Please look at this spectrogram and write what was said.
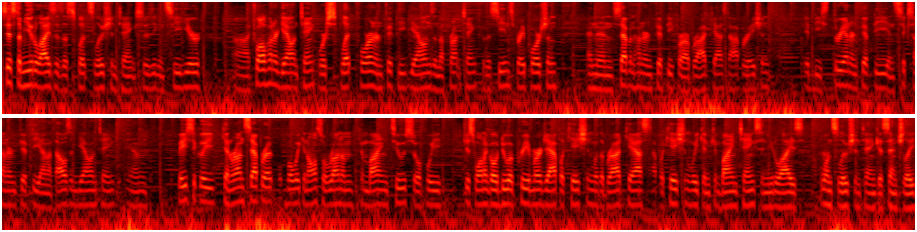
system utilizes a split solution tank. So as you can see here, uh, 1200 gallon tank, we're split 450 gallons in the front tank for the See and Spray portion, and then 750 for our broadcast operation. It'd be 350 and 650 on a 1000 gallon tank, and basically can run separate, but we can also run them combined too. So if we just want to go do a pre-emerge application with a broadcast application, we can combine tanks and utilize one solution tank essentially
